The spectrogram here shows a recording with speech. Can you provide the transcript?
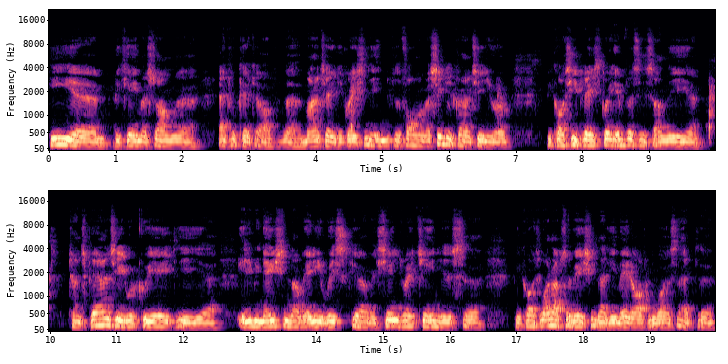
he uh, became a strong advocate of uh, monetary integration in the form of a single currency in Europe because he placed great emphasis on the uh, transparency it would create, the elimination of any risk of exchange rate changes. Uh, because one observation that he made often was that uh,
